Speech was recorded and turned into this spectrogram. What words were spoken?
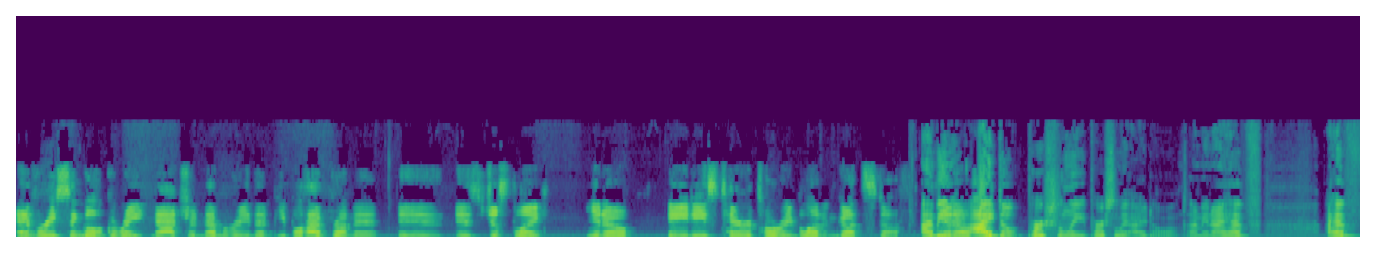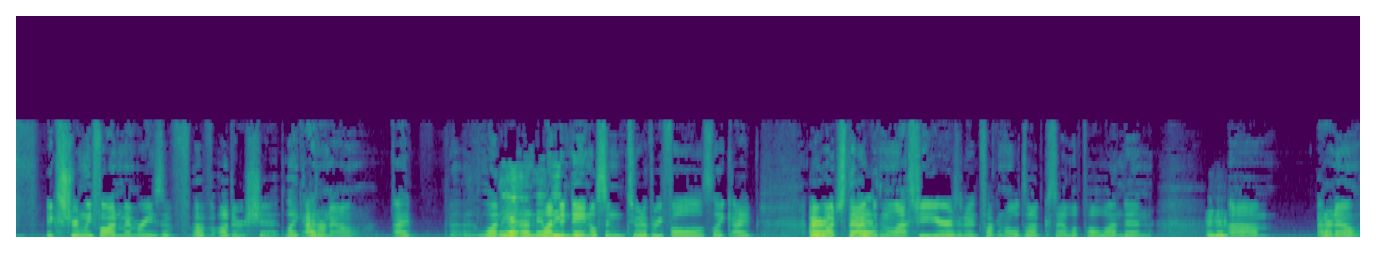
Every single great match in memory that people have from it is is just like, you know, 80s territory blood and gut stuff. I mean, you know? I don't personally. Personally, I don't. I mean, I have, I have extremely fond memories of of other shit. Like I don't know, I uh, London, Yeah, I mean, London we- Danielson, two out of three falls. Like I, Sure, I watched that yeah. within the last few years, and it fucking holds up because I love Paul London. Mm-hmm. Um, I don't know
